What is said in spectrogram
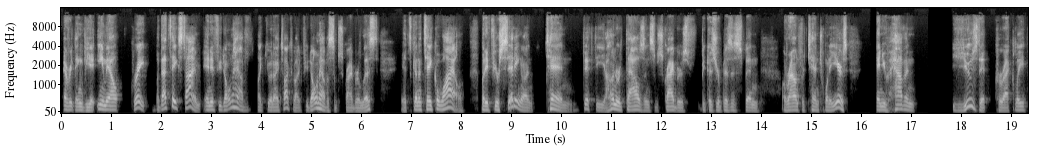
everything via email great but that takes time and if you don't have like you and i talked about if you don't have a subscriber list it's going to take a while. But if you're sitting on 10, 50, 100,000 subscribers because your business has been around for 10, 20 years and you haven't used it correctly,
